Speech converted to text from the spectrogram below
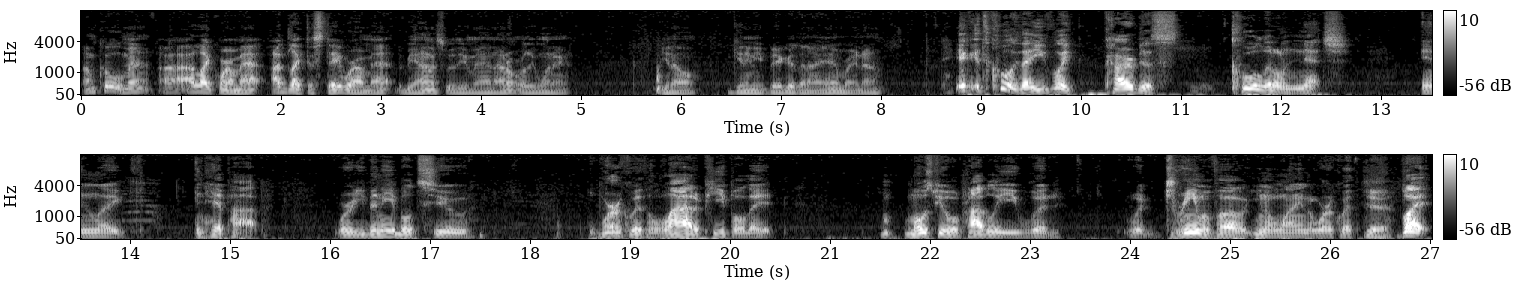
I'm cool, man. I, I like where I'm at. I'd like to stay where I'm at. To be honest with you, man, I don't really want to, you know, get any bigger than I am right now. It, it's cool that you've like carved this cool little niche in like in hip hop, where you've been able to work with a lot of people that m- most people probably would would dream of, uh, you know, wanting to work with. Yeah. But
